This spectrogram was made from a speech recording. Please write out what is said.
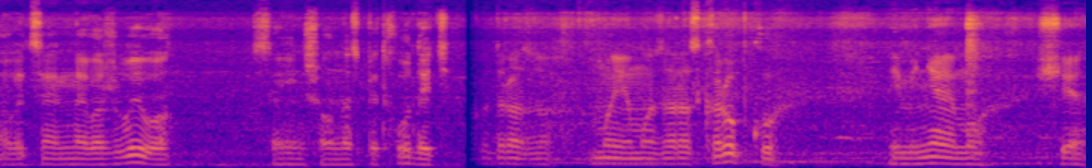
Але це не важливо, все інше у нас підходить. Одразу миємо зараз коробку і міняємо ще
